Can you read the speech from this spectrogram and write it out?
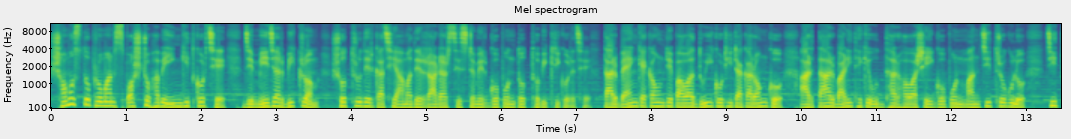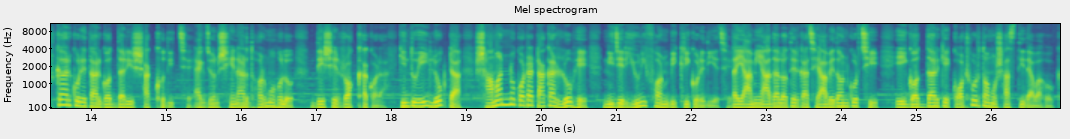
সমস্ত প্রমাণ স্পষ্টভাবে ইঙ্গিত করছে যে মেজার বিক্রম শত্রুদের কাছে আমাদের রাডার সিস্টেমের গোপন তথ্য বিক্রি করেছে। তার ব্যাংক অ্যাকাউন্টে পাওয়া দুই কোটি টাকার অঙ্ক আর তার বাড়ি থেকে উদ্ধার হওয়া সেই গোপন মানচিত্রগুলো চিৎকার করে তার গদ্দারির সাক্ষ্য দিচ্ছে। একজন সেনার ধর্ম হল দেশের রক্ষা করা। কিন্তু এই লোকটা সামান্য কটা টাকার লোভে নিজের ইউনিফর্ম বিক্রি করে দিয়েছে। তাই আমি আদালতের কাছে আবেদন করছি, এই গদ্দারকে কঠোরতম শাস্তি দেওয়া হোক,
